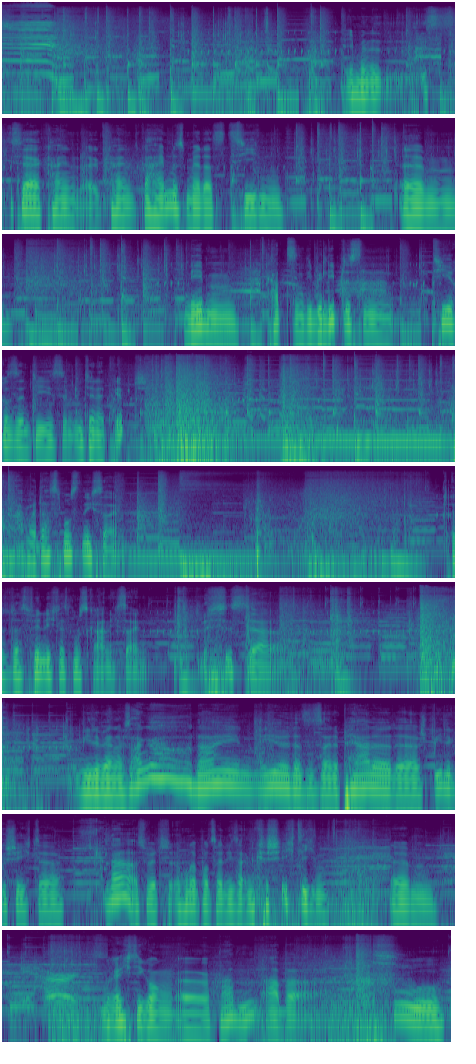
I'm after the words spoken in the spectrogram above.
Ich meine, es ist ja kein, äh, kein Geheimnis mehr, dass Ziegen ähm, neben Katzen die beliebtesten Tiere sind, die es im Internet gibt. Aber das muss nicht sein. Also das finde ich, das muss gar nicht sein. Das ist ja... Viele werden euch sagen, oh nein, hier, das ist eine Perle der Spielegeschichte. Klar, es wird hundertprozentig seine geschichtlichen ähm, Berechtigung äh, haben, aber puh,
